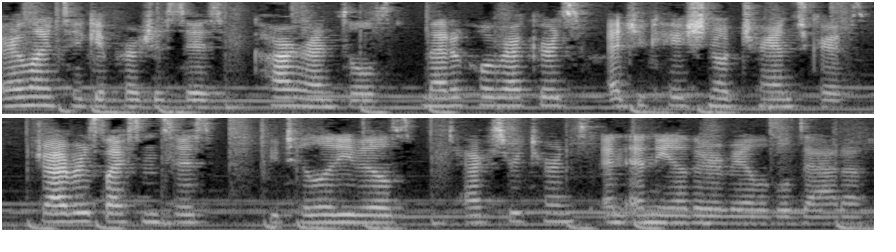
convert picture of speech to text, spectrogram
airline ticket purchases, car rentals, medical records, educational transcripts, driver's licenses, utility bills, tax returns, and any other available data.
